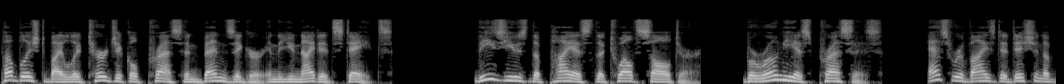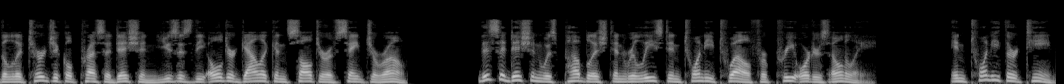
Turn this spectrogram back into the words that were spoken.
published by Liturgical Press and Benziger in the United States. These used the Pius XII Psalter. Baronius Presses S. revised edition of the Liturgical Press edition uses the older Gallican Psalter of St. Jerome. This edition was published and released in 2012 for pre-orders only. In 2013,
